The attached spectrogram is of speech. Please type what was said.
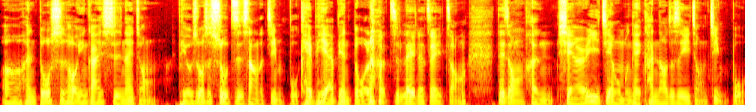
呃，很多时候应该是那种。比如说是数字上的进步，KPI 变多了 之类的这一种，这种很显而易见，我们可以看到这是一种进步。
